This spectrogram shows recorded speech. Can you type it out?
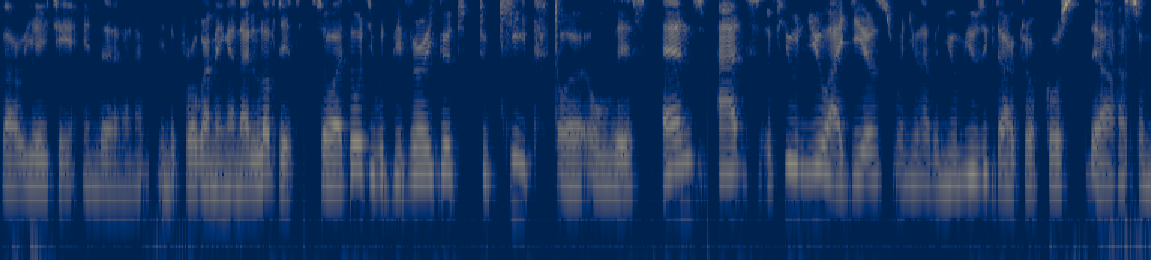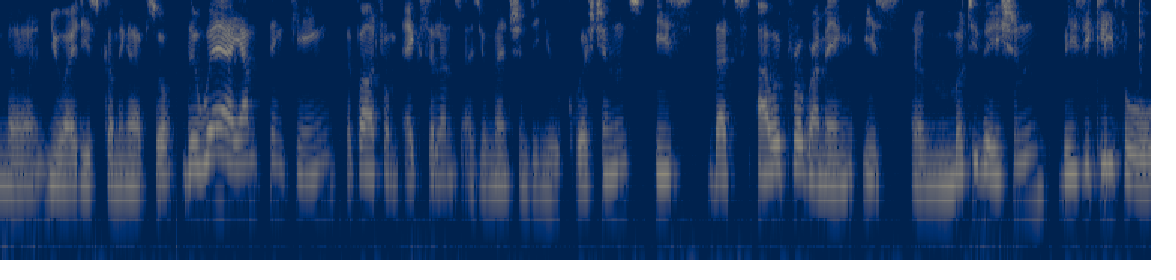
variety in the in the programming, and I loved it. So I thought it would be very good to keep uh, all this and add a few new ideas. When you have a new music director, of course, there are some uh, new ideas coming up. So the way I am thinking, apart from excellence, as you mentioned in your questions, is that our programming is a motivation basically for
